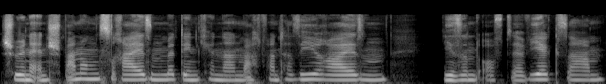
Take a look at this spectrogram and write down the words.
schöne Entspannungsreisen mit den Kindern macht, Fantasiereisen, die sind oft sehr wirksam.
